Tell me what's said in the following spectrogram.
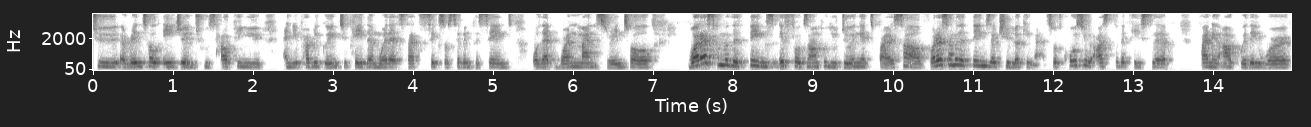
to a rental agent who's helping you and you're probably going to pay them whether it's that six or seven percent or that one month's rental what are some of the things if for example you're doing it by yourself what are some of the things that you're looking at? So of course you'll ask for the pay slip finding out where they work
